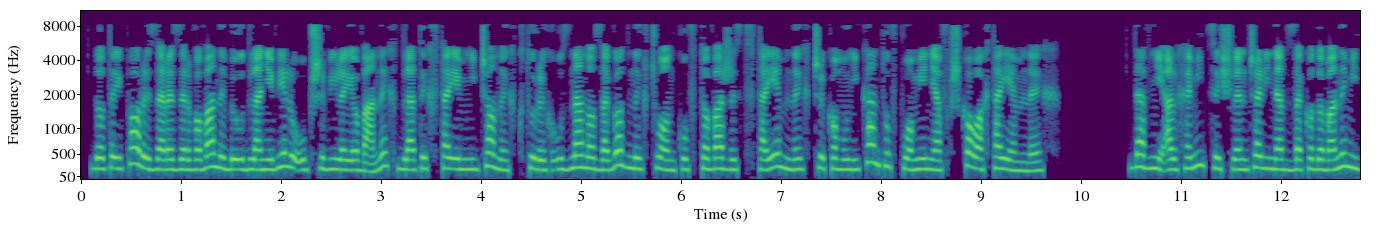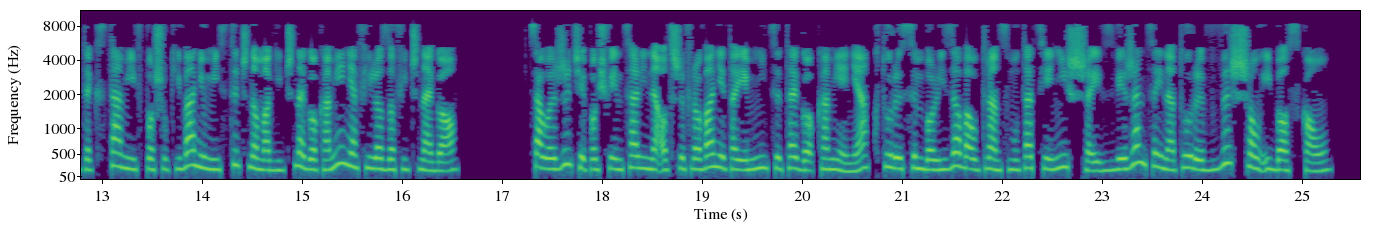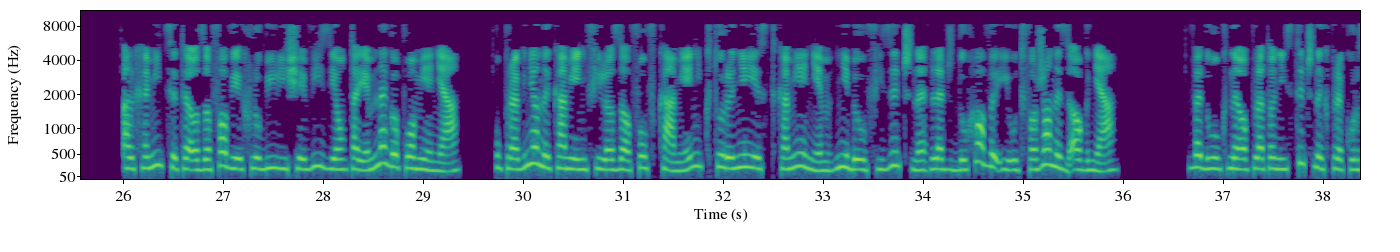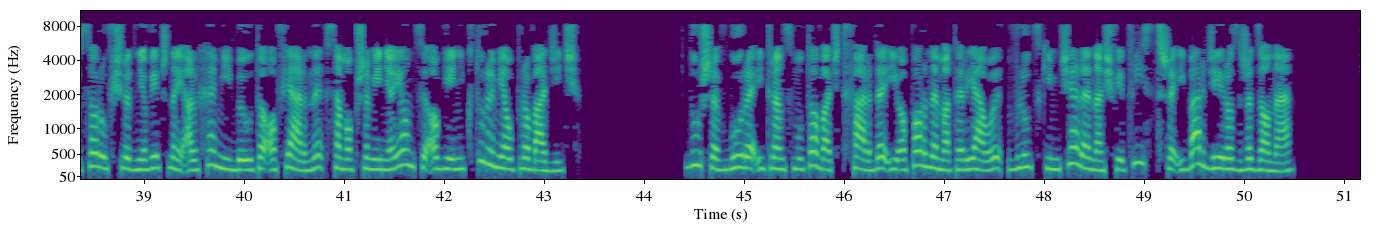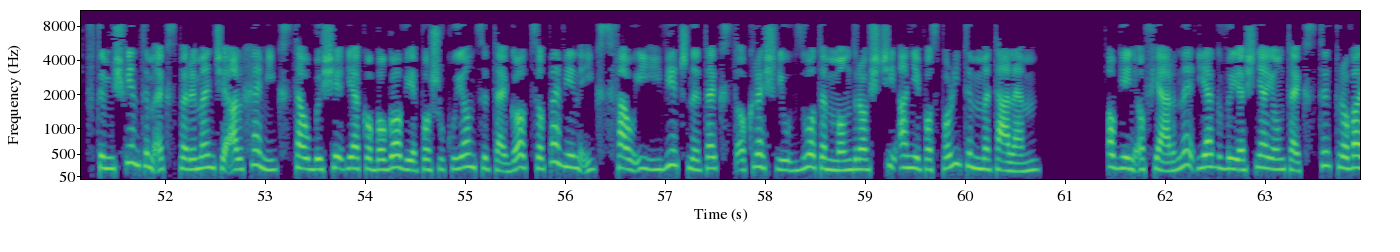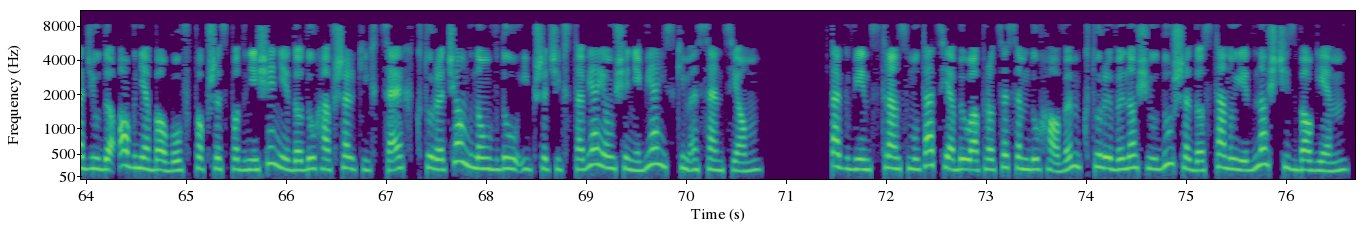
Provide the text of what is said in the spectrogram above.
Do tej pory zarezerwowany był dla niewielu uprzywilejowanych, dla tych wtajemniczonych, których uznano za godnych członków towarzystw tajemnych czy komunikantów płomienia w szkołach tajemnych. Dawni alchemicy ślęczeli nad zakodowanymi tekstami w poszukiwaniu mistyczno-magicznego kamienia filozoficznego. Całe życie poświęcali na odszyfrowanie tajemnicy tego kamienia, który symbolizował transmutację niższej, zwierzęcej natury w wyższą i boską. Alchemicy teozofowie chlubili się wizją tajemnego płomienia. Upragniony kamień filozofów, kamień, który nie jest kamieniem, nie był fizyczny, lecz duchowy i utworzony z ognia. Według neoplatonistycznych prekursorów średniowiecznej alchemii był to ofiarny, samoprzemieniający ogień, który miał prowadzić duszę w górę i transmutować twarde i oporne materiały, w ludzkim ciele na świetlistsze i bardziej rozrzedzone. W tym świętym eksperymencie alchemik stałby się, jako bogowie poszukujący tego, co pewien XVI wieczny tekst określił złotem mądrości, a nie pospolitym metalem. Ogień ofiarny, jak wyjaśniają teksty, prowadził do ognia bogów poprzez podniesienie do ducha wszelkich cech, które ciągną w dół i przeciwstawiają się niebiańskim esencjom. Tak więc transmutacja była procesem duchowym, który wynosił duszę do stanu jedności z Bogiem.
